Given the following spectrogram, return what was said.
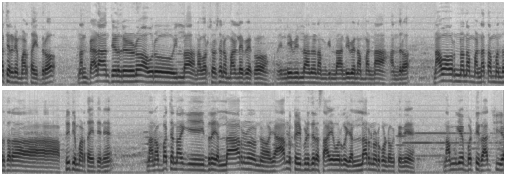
ಆಚರಣೆ ಮಾಡ್ತಾಯಿದ್ರು ನಾನು ಬೇಡ ಅಂತ ಹೇಳಿದ್ರೇನು ಅವರು ಇಲ್ಲ, ನಾವು ವರ್ಷ ವರ್ಷ ಮಾಡಲೇಬೇಕು. ನೀವಿಲ್ಲ ಅಂದರೆ ನಮಗಿಲ್ಲ, ನೀವೇ ನಮ್ಮ ಅಣ್ಣ ಅಂದರು. ನಾವು ಅವ್ರನ್ನ ನಮ್ಮ ಅಣ್ಣ ತಮ್ಮಂದ್ರ ಥರ ಪ್ರೀತಿ ಮಾಡ್ತಾ ಇದ್ದೀನಿ. ನಾನೊಬ್ಬ ಚೆನ್ನಾಗಿ ಇದ್ದರೆ ಎಲ್ಲರೂ ಯಾರನ್ನೂ ಕೈ ಬಿಡ್ದಿರೋ ಸಾಯೋವರೆಗೂ ಎಲ್ಲರೂ ನೋಡ್ಕೊಂಡು ಹೋಗ್ತೀನಿ. ನಮಗೆ ಬಟ್ ಈ ರಾಜಕೀಯ,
